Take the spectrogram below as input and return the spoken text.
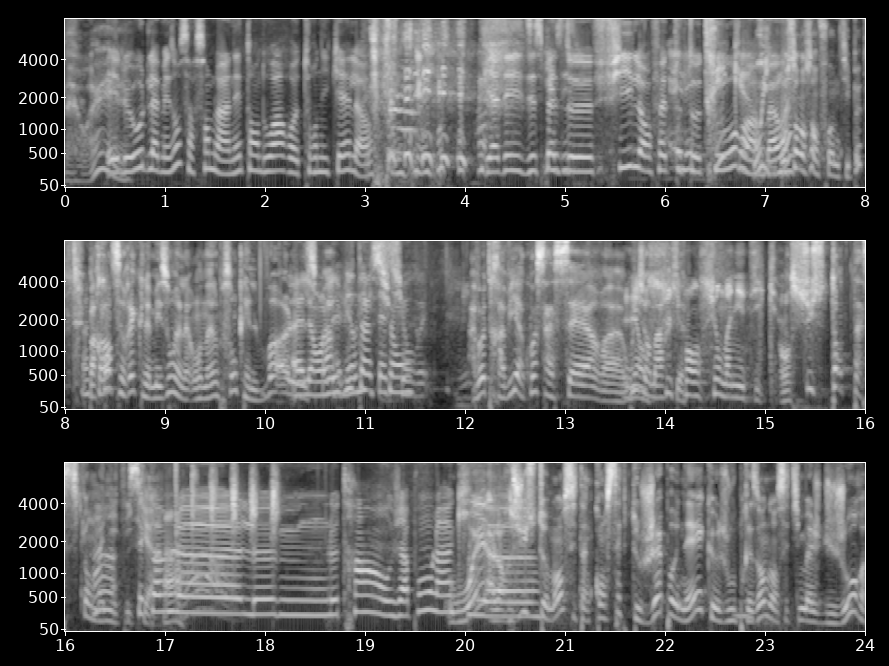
Mais ouais. Et le haut de la maison, ça ressemble à un étendoir euh, tourniquet là. Il y a des espèces de fils en fait tout autour. Oui, Bah bon, ouais. ça on s'en fout un petit peu. Par contre, c'est vrai que la maison, elle on a l'impression qu'elle vole. Elle est en lévitation. ouais. À votre avis, à quoi ça sert euh, Oui, en Jean-Marc. suspension magnétique. En sustentation Ah, magnétique. c'est comme le, le, le train au Japon là. Qui, Ouais, alors euh, justement, c'est un concept japonais que je vous présente dans cette image du jour.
